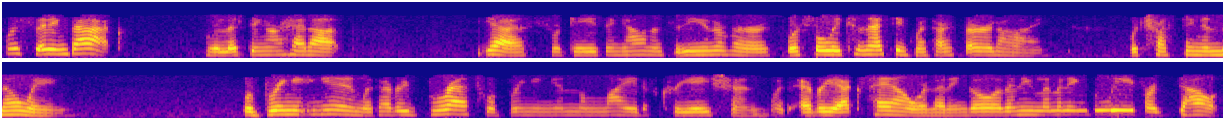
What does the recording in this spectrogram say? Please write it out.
We're sitting back. We're lifting our head up. Yes, we're gazing out into the universe. We're fully connecting with our third eye. We're trusting and knowing. We're bringing in, with every breath, we're bringing in the light of creation. With every exhale, we're letting go of any limiting belief or doubt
